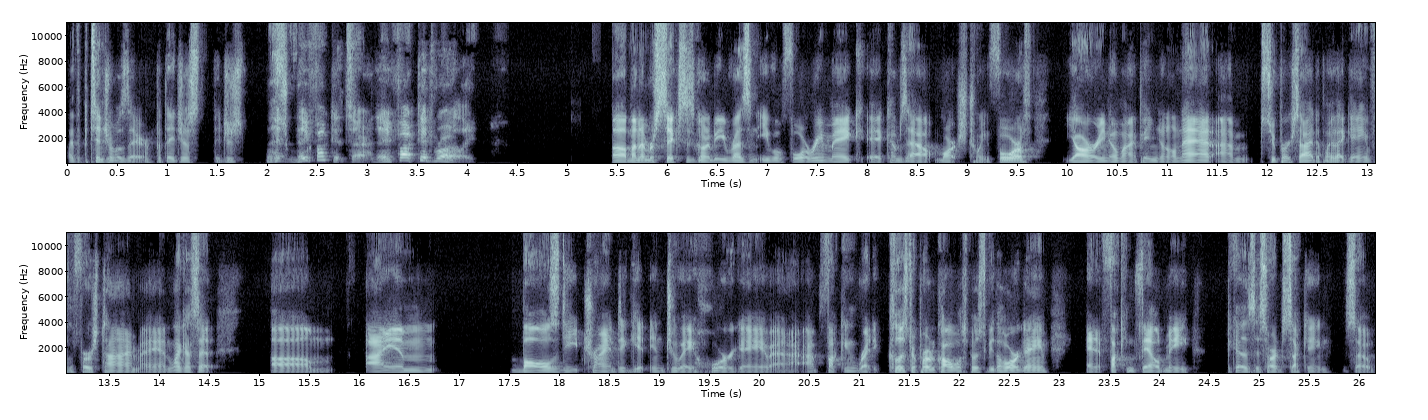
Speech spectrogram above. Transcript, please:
Like the potential was there, but they just they just they, they fucked it, sir. They fucked it royally. Uh, my number six is going to be Resident Evil 4 remake. It comes out March 24th. Y'all already know my opinion on that. I'm super excited to play that game for the first time. And like I said, um, I am balls deep trying to get into a horror game. And I, am fucking ready. Callisto Protocol was supposed to be the horror game, and it fucking failed me because it started sucking. So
